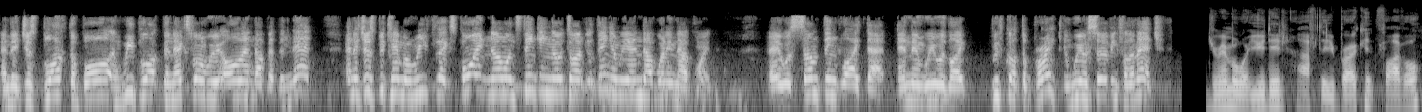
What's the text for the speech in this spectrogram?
And they just blocked the ball and we blocked the next one. We all end up at the net. And it just became a reflex point. No one's thinking, no time to think, and we end up winning that point. It was something like that. And then we were like, we've got the break and we were serving for the match. Do you remember what you did after you broke it five all?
